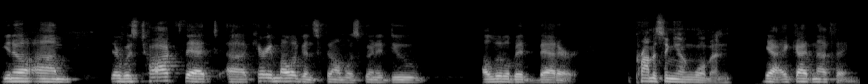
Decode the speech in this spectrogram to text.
You know, um, there was talk that uh, Carey Mulligan's film was going to do a little bit better. Promising Young Woman. Yeah, it got nothing,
